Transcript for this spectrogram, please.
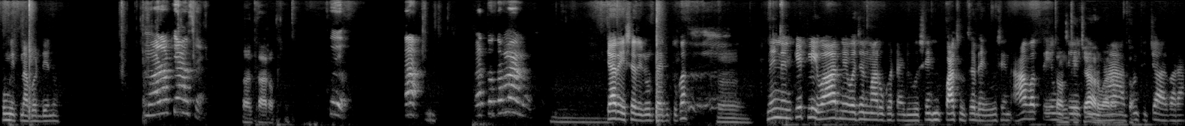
ભૂમિતના બર્થડેનો. મારો ક્યાં છે? હા તારો. ક્યારે શરીર ઉતાર્યું તું કા? હમ. નહીં નહીં કેટલી વાર મેં વજન મારું ઘટાડ્યું છે પાછું ચડાવ્યું છે આ વખતે એવું છે હા ત્રણથી ચાર વાર. આ.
